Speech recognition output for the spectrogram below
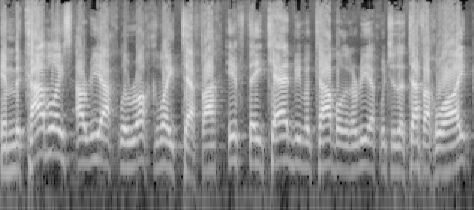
In Mekablois Ariach L'rochvay Tefach, if they can be Mekabel in Ariach, which is a Tefach wide,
